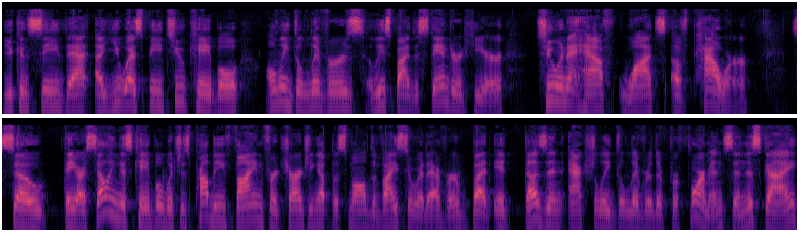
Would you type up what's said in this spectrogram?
you can see that a USB 2 cable only delivers, at least by the standard here, two and a half watts of power. So they are selling this cable, which is probably fine for charging up a small device or whatever, but it doesn't actually deliver the performance. And this guy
